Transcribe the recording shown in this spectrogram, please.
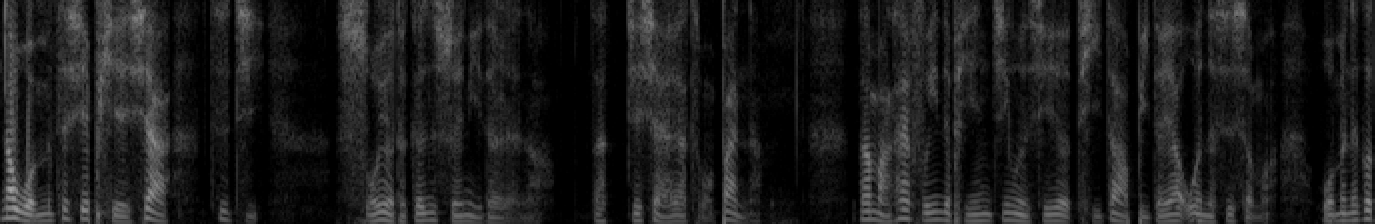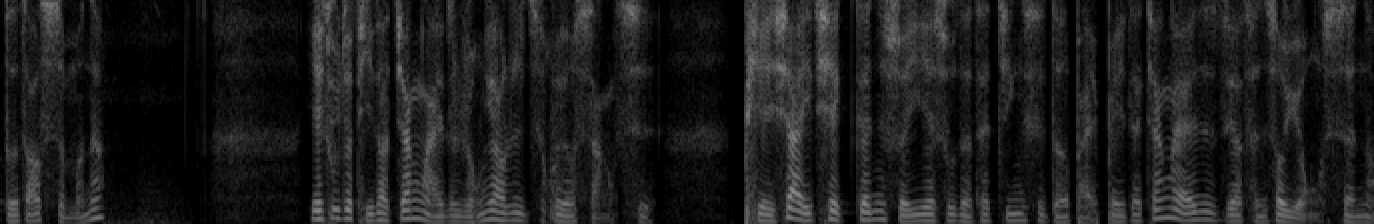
那我们这些撇下自己所有的跟随你的人啊，那接下来要怎么办呢？那马太福音的平行经文其实有提到，彼得要问的是什么？我们能够得着什么呢？耶稣就提到，将来的荣耀日子会有赏赐。撇下一切跟随耶稣的，在今世得百倍，在将来的日子要承受永生哦。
